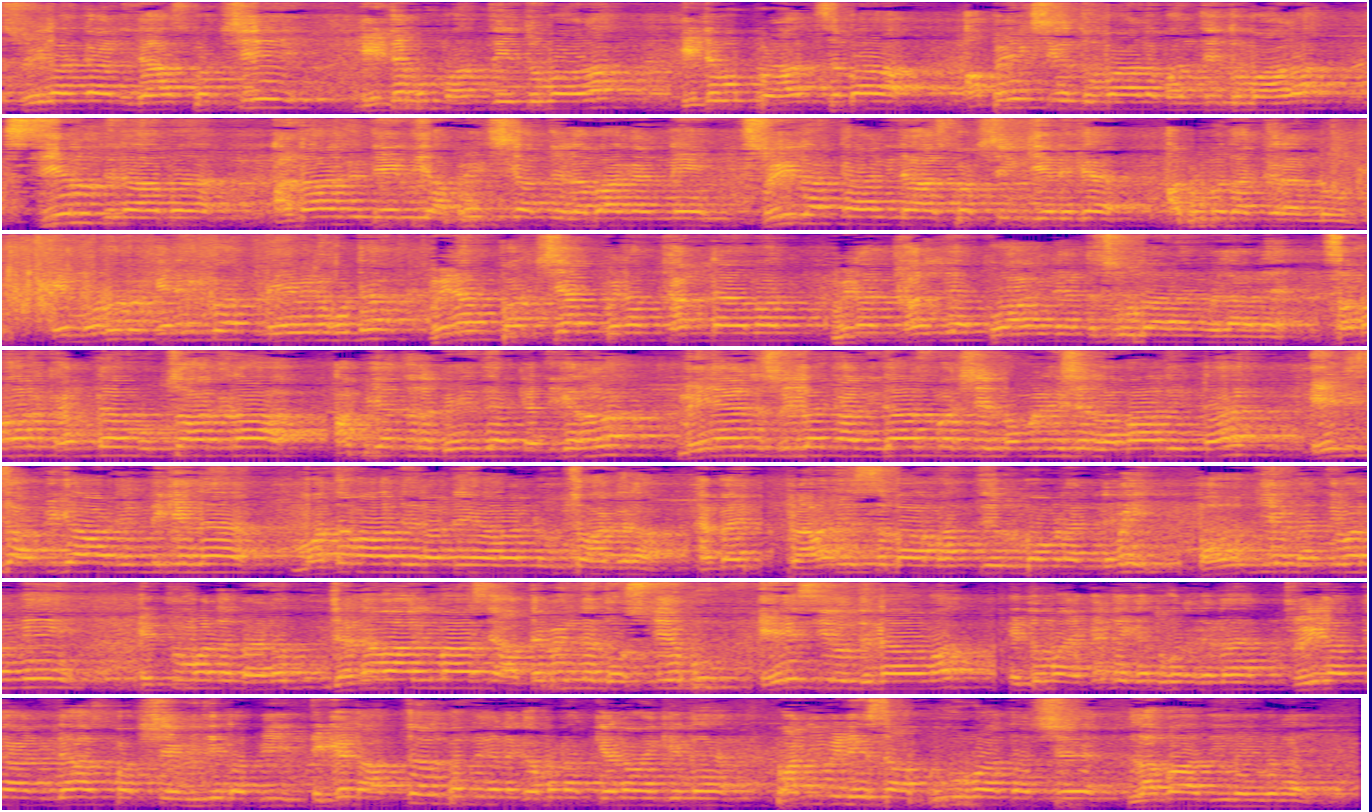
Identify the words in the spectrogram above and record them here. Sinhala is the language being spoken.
ශ්‍රී ලංකා නිදහස් පක්ෂයේ හිටපු මන්ත්‍රීතුමාලා හිටපු ප්‍රාන්ත සභා අපේක්ෂකතුමාලා මන්ත්‍රීතුමාලා සියලු දෙනාම අනාගතයේදී අපේක්ෂකත්වය ලබා ගන්නේ ශ්‍රී ලංකා නිදහස් පක්ෂයෙන් කියන එක අපි මතක් කරන්න ඕනේ. ඒ මොනම කෙනෙක්වත් මේ වෙනකොට වෙනත් පක්ෂයක් වෙනත් කණ්ඩායමක් වෙනත් කල්යක් හොයාගෙන යන්න සූදානම් වෙලා නැහැ. සමහර කණ්ඩායම් උත්සාහ කරා අපි අතර ભેදයක් ඇති කරලා මේ ඇයට ශ්‍රී ලංකා නිදහස් පක්ෂයේ නොමිනේෂන් ලබා දෙන්න ඒ නිසා අපි ගාවට එන්න කියන මතවාදය රටේ යවන්න උත්සාහ කරා. හැබැයි ප්‍රාදේශ සභා මන්ත්‍රීවරු බවණක් නෙමෙයි පෞද්ගලික මැතිවරණේ එතුමාට බැලපු ජනවාරි මාසේ 8 වෙනිදා දොස් කියපු ඒ සියලු දෙනාමත් එතුමා එකට එකතු කරගෙන ශ්‍රී ලංකා නිදහස් පක්ෂයේ විදිහට අපි එකට අත්වල බැඳගෙන ගමනක් යනවා කියන පණිවිඩය සහ පූර්වාදර්ශය ලබා දීලා ඉවරයි.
